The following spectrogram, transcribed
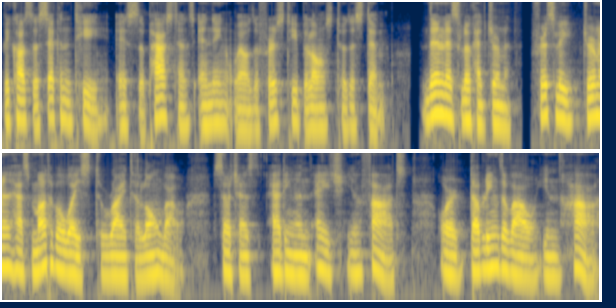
because the second T is the past tense ending while the first T belongs to the stem. Then let's look at German. Firstly, German has multiple ways to write a long vowel such as adding an H in Fahrt or doubling the vowel in Ha.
